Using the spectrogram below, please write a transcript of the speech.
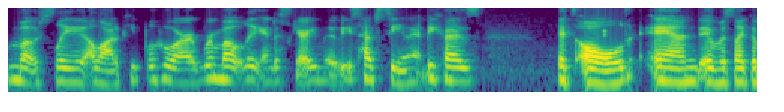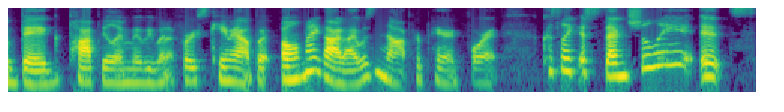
mostly a lot of people who are remotely into scary movies have seen it because it's old and it was like a big popular movie when it first came out. But oh my god, I was not prepared for it because like essentially it's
